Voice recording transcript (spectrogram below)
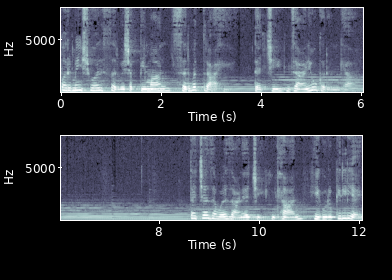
परमेश्वर सर्वशक्तिमान सर्वत्र आहे. त्याची जाणीव करून घ्या. त्याच्याजवळ जाण्याची ध्यान ही गुरुकिल्ली आहे.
